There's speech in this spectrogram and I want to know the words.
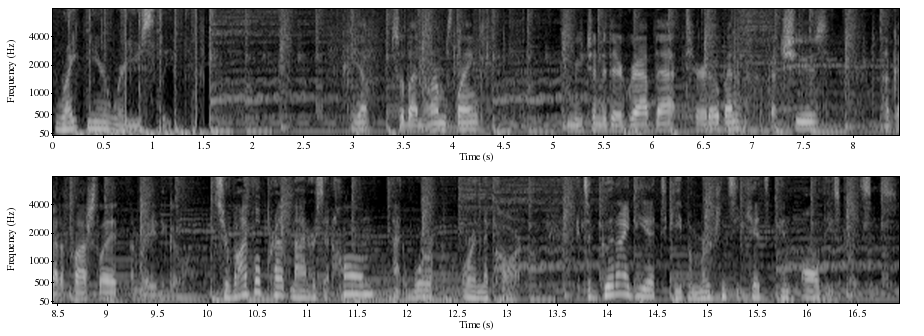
right near where you sleep. Yep, so about an arm's length. Reach under there, grab that, tear it open. I've got shoes, I've got a flashlight, I'm ready to go. Survival prep matters at home, at work, or in the car. It's a good idea to keep emergency kits in all these places.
